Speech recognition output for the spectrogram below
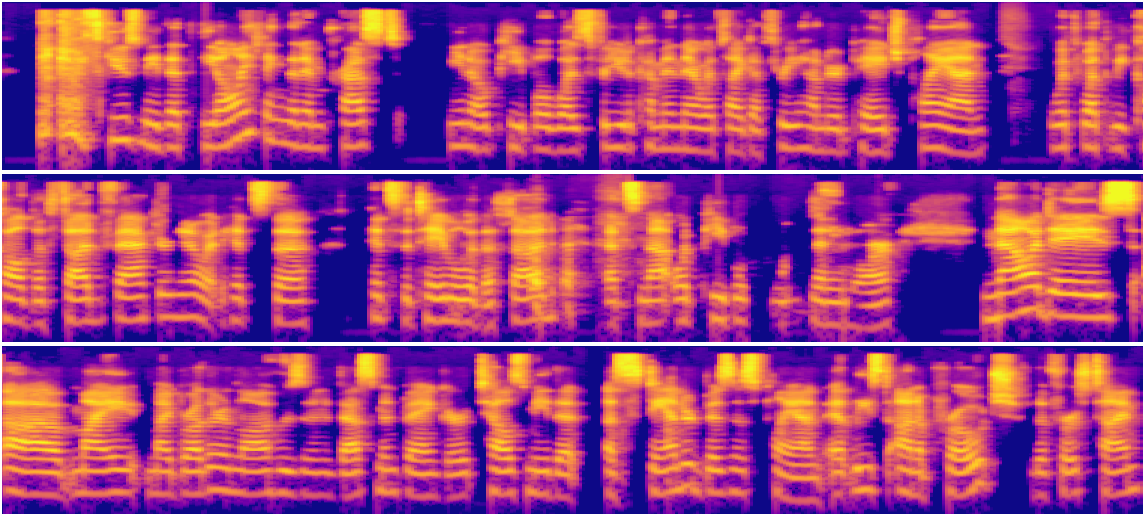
excuse me, that the only thing that impressed you know people was for you to come in there with like a 300 page plan with what we call the thud factor you know it hits the hits the table with a thud. That's not what people want anymore. Nowadays uh, my my brother-in-law who's an investment banker tells me that a standard business plan at least on approach the first time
